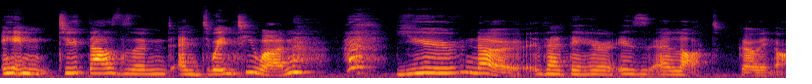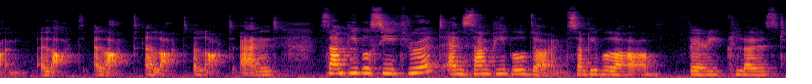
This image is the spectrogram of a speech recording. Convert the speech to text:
in 2021, you know that there is a lot going on. A lot, a lot, a lot, a lot. And some people see through it and some people don't. Some people are very closed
